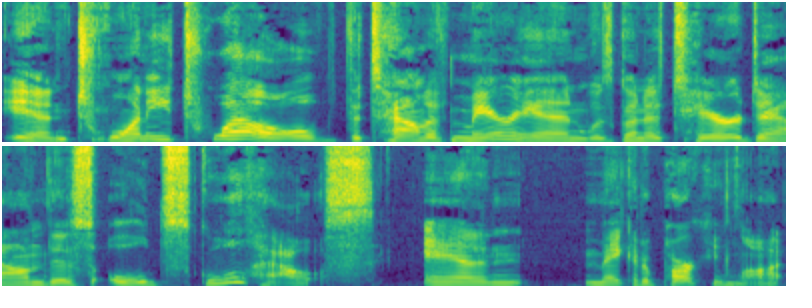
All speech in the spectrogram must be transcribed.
in 2012. The town of Marion was going to tear down this old schoolhouse and make it a parking lot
